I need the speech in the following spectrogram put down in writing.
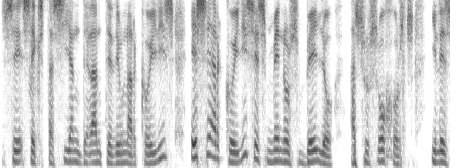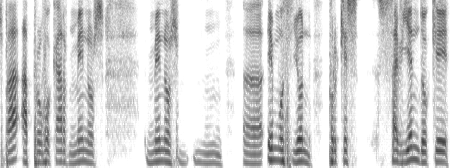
se, extasían delante de un arco iris, ese arco iris es menos bello a sus ojos y les va a provocar menos, menos mm, ah, emoción porque sabiendo que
